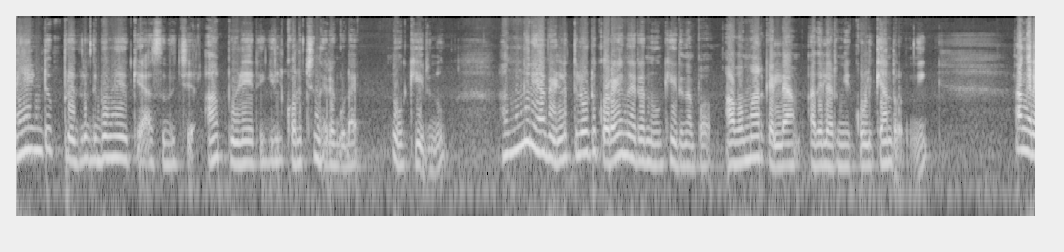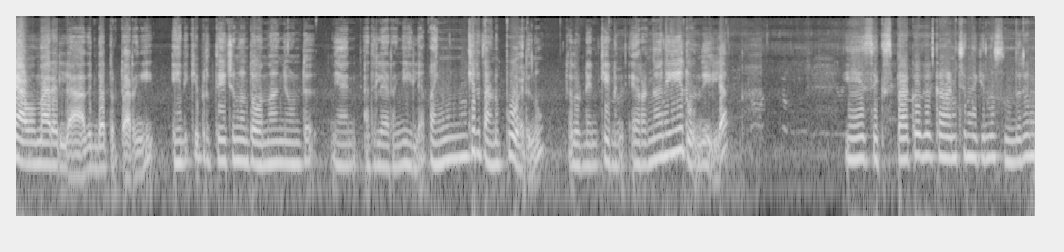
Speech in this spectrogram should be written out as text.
വീണ്ടും പ്രകൃതി ഭംഗിയൊക്കെ ആസ്വദിച്ച് ആ പുഴയരികിൽ കുറച്ചു നേരം കൂടെ നോക്കിയിരുന്നു. അങ്ങനെ ആ വെള്ളത്തിലോട്ട് കുറേ നേരം നോക്കിയിരുന്നപ്പോൾ അവന്മാർക്കെല്ലാം അതിലിറങ്ങി കുളിക്കാൻ തുടങ്ങി. അങ്ങനെ അവന്മാരെല്ലാം അതിന്റെ അകത്തോട്ട് ഇറങ്ങി എനിക്ക് പ്രത്യേകിച്ചൊന്നും തോന്നാഞ്ഞുകൊണ്ട് ഞാൻ അതിലിറങ്ങിയില്ല. ഭയങ്കര തണുപ്പുമായിരുന്നു. അതുകൊണ്ട് എനിക്ക് ഇറങ്ങാനേ തോന്നിയില്ല. ഈ സിക്സ് പാക്കൊക്കെ കാണിച്ച് നിൽക്കുന്ന സുന്ദരൻ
